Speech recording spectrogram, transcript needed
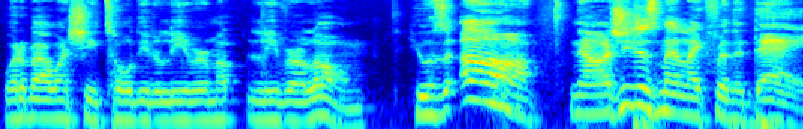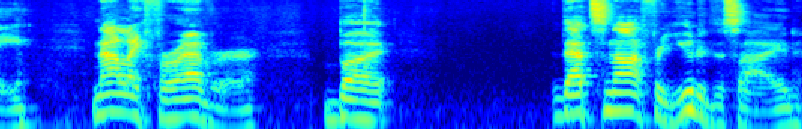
"What about when she told you to leave her leave her alone?" He was, "Oh, no, she just meant like for the day, not like forever." But that's not for you to decide.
